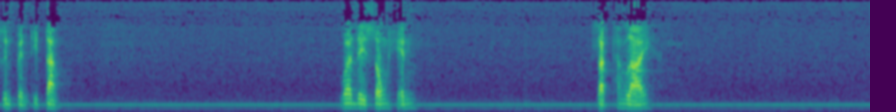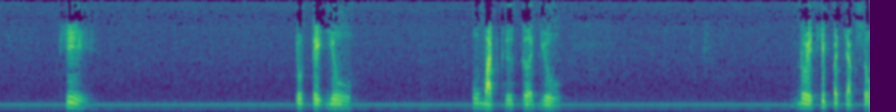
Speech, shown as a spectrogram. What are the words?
ขึ้นเป็นที่ตั้ง ว่าได้ทรงเห็น สัตว์ทั้งหลาย ที่ จุติอยู่ อุบัติคือเกิดอยู่ โดยทิพจักสุ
